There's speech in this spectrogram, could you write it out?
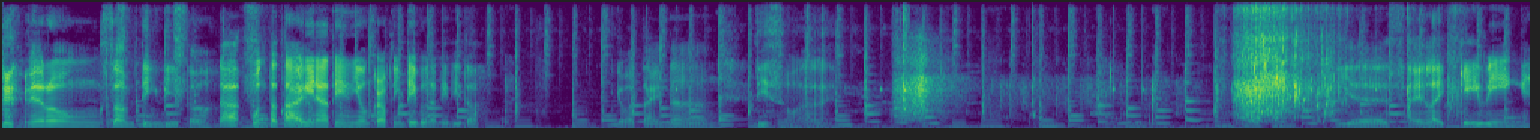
Merong something dito. Da, punta tayo. Lagay natin yung crafting table natin dito. Gawa tayo ng this one. Yes, I like caving.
